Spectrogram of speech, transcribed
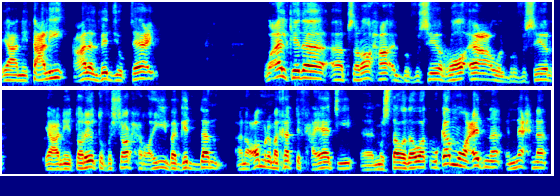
يعني تعليق على الفيديو بتاعي. وقال كده بصراحة البروفيسور رائع والبروفيسور يعني طريقته في الشرح رهيبة جدا. أنا عمري ما خدت في حياتي المستوى دوت. وكان موعدنا إن إحنا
